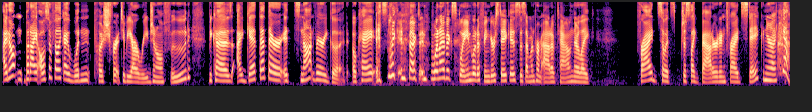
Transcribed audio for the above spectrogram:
I don't, but I also feel like I wouldn't push for it to be our regional food because I get that they're, it's not very good. Okay. It's like, in fact, and when I've explained what a finger steak is to someone from out of town, they're like, fried. So it's just like battered and fried steak. And you're like, yeah.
